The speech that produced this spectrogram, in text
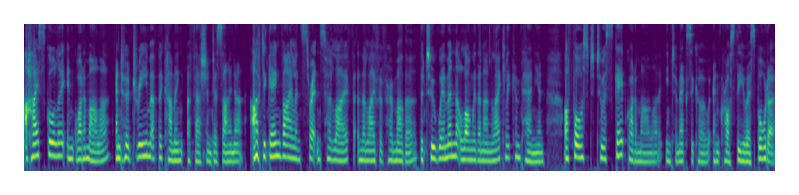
a high schooler in Guatemala, and her dream of becoming a fashion designer. After gang violence threatens her life and the life of her mother, the two women, along with an unlikely companion, are forced to escape Guatemala into Mexico and cross the US border.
